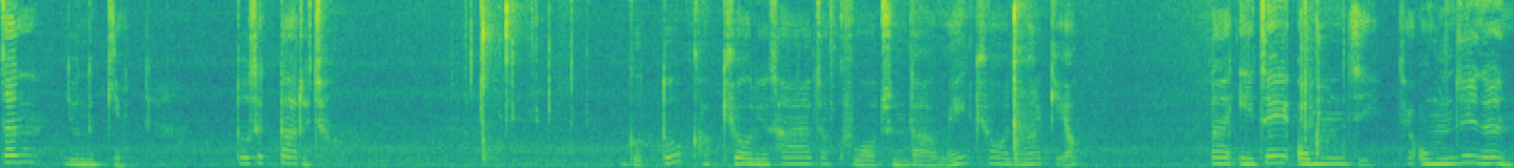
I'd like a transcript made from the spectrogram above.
짠! 이 느낌. 또 색다르죠? 이것도 가curing 살짝 구워준 다음에 curing 할게요. 아, 이제 엄지. 제가 엄지는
